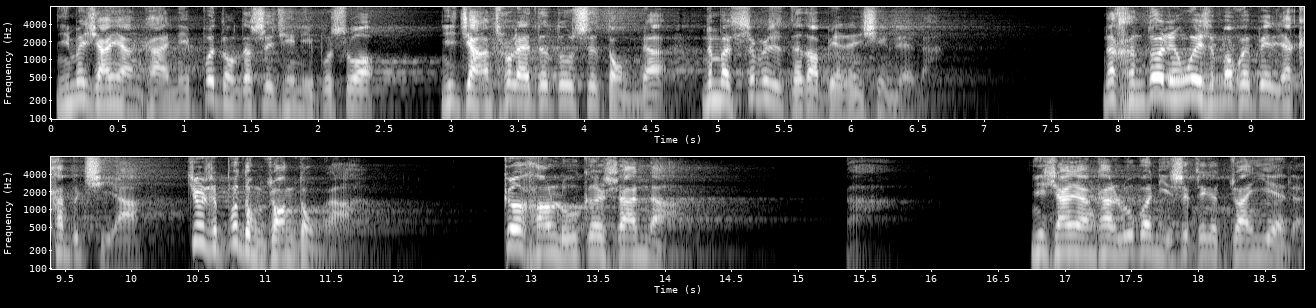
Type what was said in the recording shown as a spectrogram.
你们想想看，你不懂的事情你不说，你讲出来的都是懂的，那么是不是得到别人信任呢？那很多人为什么会被人家看不起啊？就是不懂装懂啊，隔行如隔山呐。啊，你想想看，如果你是这个专业的。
